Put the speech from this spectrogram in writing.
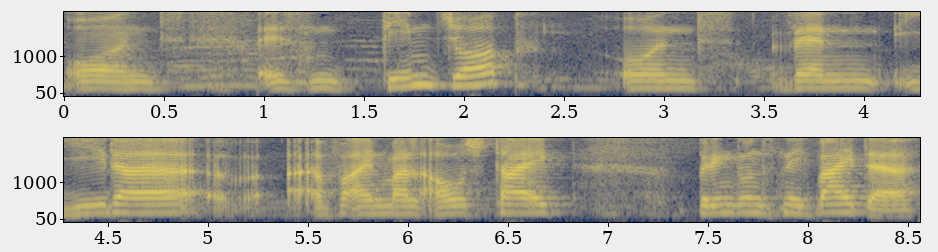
und ist ein Teamjob. Und wenn jeder auf einmal aussteigt, bringt uns nicht weiter.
